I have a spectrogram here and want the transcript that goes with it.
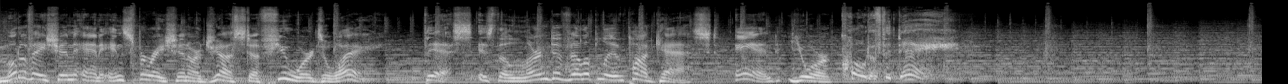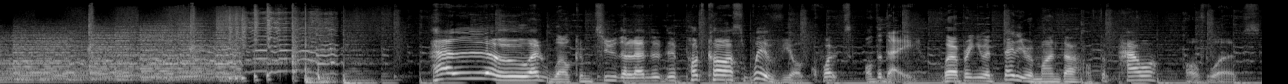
Motivation and inspiration are just a few words away. This is the Learn, Develop, Live podcast and your quote of the day. Hello and welcome to the Learn Develop Live podcast with your quote of the day, where I bring you a daily reminder of the power of words.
